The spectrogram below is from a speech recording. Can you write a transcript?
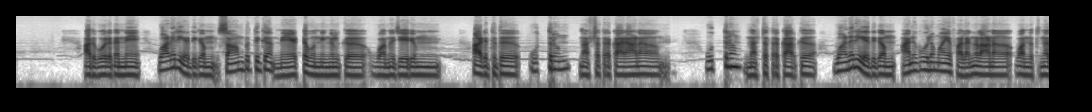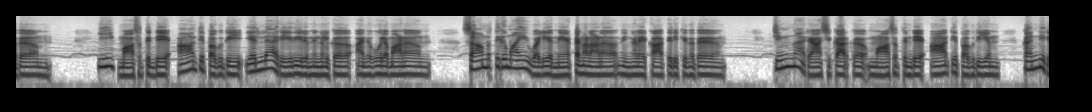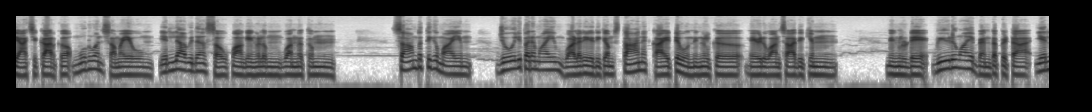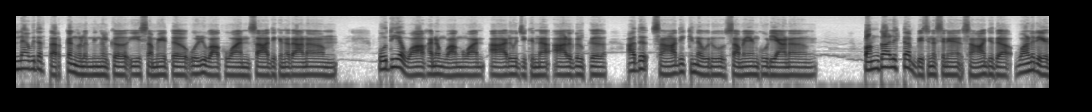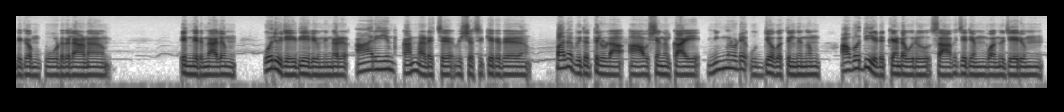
അതുപോലെ തന്നെ വളരെയധികം സാമ്പത്തിക നേട്ടവും നിങ്ങൾക്ക് വന്നു ചേരും അടുത്തത് ഉത്രം നക്ഷത്രക്കാരാണ്. ഉത്രം നക്ഷത്രക്കാർക്ക് വളരെയധികം അനുകൂലമായ ഫലങ്ങളാണ് വന്നെത്തുന്നത്. ഈ മാസത്തിന്റെ ആദ്യ പകുതി എല്ലാ രീതിയിലും നിങ്ങൾക്ക് അനുകൂലമാണ്. സാമ്പത്തികമായി വലിയ നേട്ടങ്ങളാണ് നിങ്ങളെ കാത്തിരിക്കുന്നത്. ചിങ്ങ രാശിക്കാർക്ക് മാസത്തിന്റെ ആദ്യ പകുതിയും കന്നി രാശിക്കാർക്ക് മുഴുവൻ സമയവും എല്ലാവിധ സൗഭാഗ്യങ്ങളും വന്നെത്തും. സാമ്പത്തികമായും ജോലിപരമായും വളരെയധികം സ്ഥാനക്കയറ്റവും നിങ്ങൾക്ക് നേടുവാൻ സാധിക്കും. നിങ്ങളുടെ വീടുമായി ബന്ധപ്പെട്ട എല്ലാവിധ തർക്കങ്ങളും നിങ്ങൾക്ക് ഈ സമയത്ത് ഒഴിവാക്കുവാൻ സാധിക്കുന്നതാണ്. പുതിയ വാഹനം വാങ്ങുവാൻ ആലോചിക്കുന്ന ആളുകൾക്ക് അത് സാധിക്കുന്ന ഒരു സമയം കൂടിയാണ്. പങ്കാളിത്ത ബിസിനസ്സിന് സാധ്യത വളരെയധികം കൂടുതലാണ്. എന്നിരുന്നാലും ഒരു രീതിയിലും നിങ്ങൾ ആരെയും കണ്ണടച്ച് വിശ്വസിക്കരുത്. പല വിധത്തിലുള്ള ആവശ്യങ്ങൾക്കായി നിങ്ങളുടെ ഉദ്യോഗത്തിൽ നിന്നും അവധിയെടുക്കേണ്ട ഒരു സാഹചര്യം വന്നു ചേരും.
